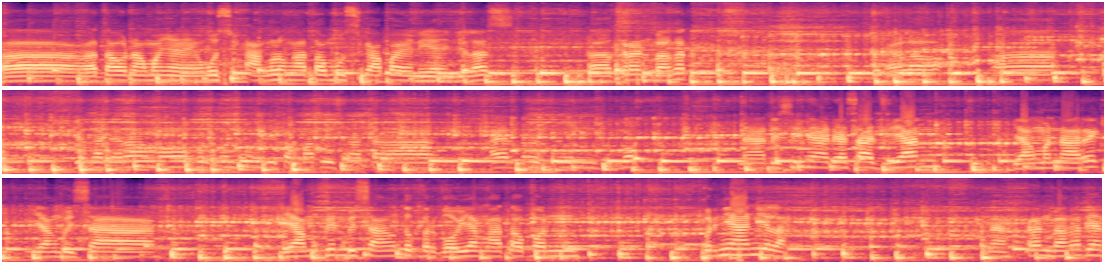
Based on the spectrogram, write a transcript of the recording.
Uh, nggak tahu namanya nih, musik anglong atau musik apa ini yang jelas uh, keren banget. Kalau Jagadara mau berkunjung di tempat wisata air terjun Jumok. Nah, di sini ada sajian yang menarik yang bisa ya mungkin bisa untuk bergoyang ataupun bernyanyi lah. Nah, keren banget ya.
